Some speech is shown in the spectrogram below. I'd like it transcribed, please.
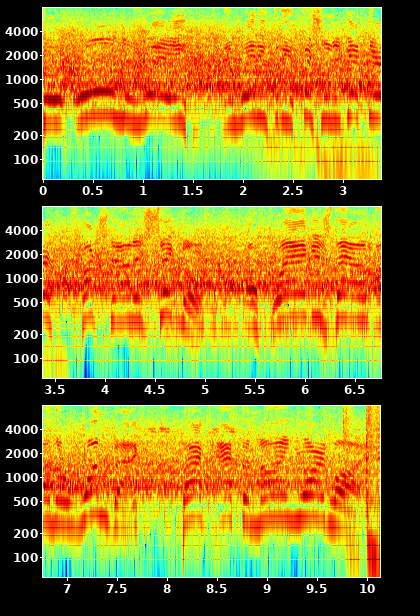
go all the way and waiting for the official to get there. Touchdown is signaled. A flag is down on the run back, back at the nine yard line.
